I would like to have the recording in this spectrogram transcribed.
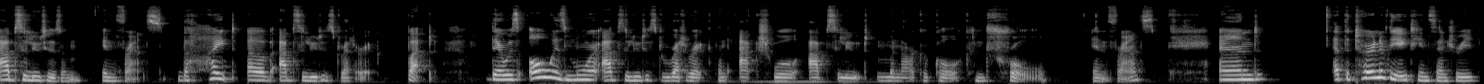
absolutism in France, the height of absolutist rhetoric. But there was always more absolutist rhetoric than actual absolute monarchical control in France. And at the turn of the 18th century,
